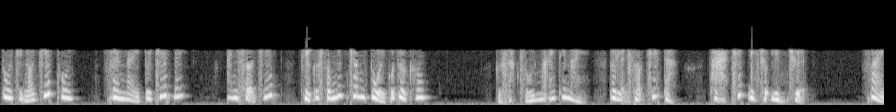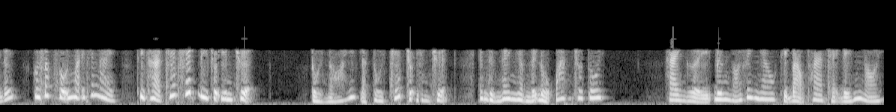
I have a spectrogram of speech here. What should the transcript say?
Tôi chỉ nói chết thôi, phen này tôi chết đấy. Anh sợ chết thì cứ sống đến trăm tuổi có được không? Cứ rắc rối mãi thế này, tôi lại sợ chết à? Thả chết đi cho yên chuyện. Phải đấy, cứ rắc rối mãi thế này thì thả chết hết đi cho yên chuyện. Tôi nói là tôi chết cho yên chuyện, em đừng nghe nhầm lại đổ oan cho tôi. Hai người đương nói với nhau thì Bảo Thoa chạy đến nói.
